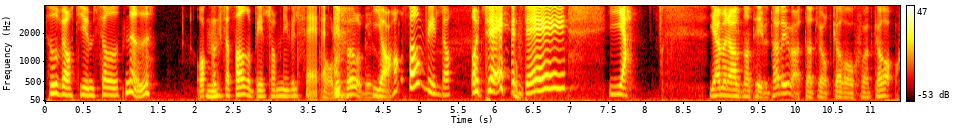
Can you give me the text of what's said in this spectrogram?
hur vårt gym ser ut nu. Och Mm. också förebilder om ni vill se det. Har du förebilder? Jag har förebilder. Och det, det, ja Ja men alternativet hade ju varit att vårt garage var ett garage.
